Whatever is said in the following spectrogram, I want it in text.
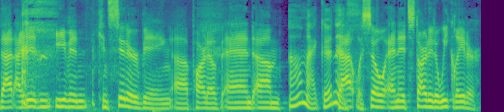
that I didn't even consider being uh, part of. And um, oh my goodness, that was so. And it started a week later.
